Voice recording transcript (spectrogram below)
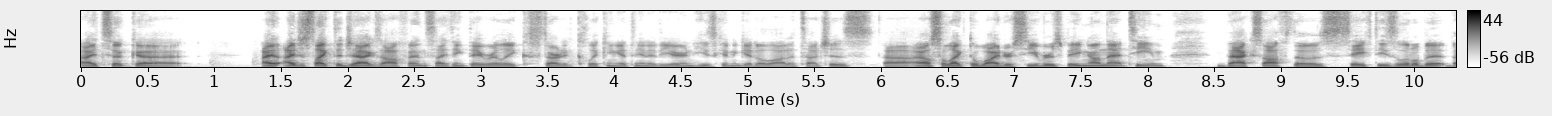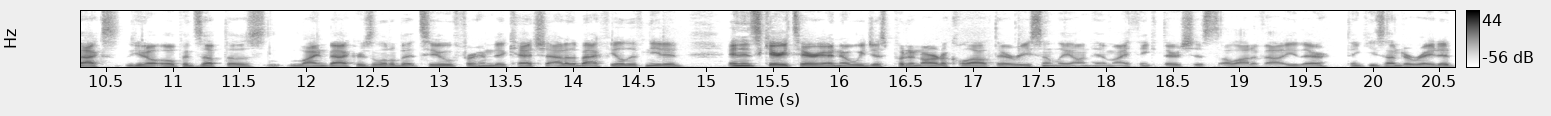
i took uh I, I just like the Jags offense. I think they really started clicking at the end of the year, and he's going to get a lot of touches. Uh, I also like the wide receivers being on that team. Backs off those safeties a little bit. Backs, you know, opens up those linebackers a little bit too for him to catch out of the backfield if needed. And then Scary Terry, I know we just put an article out there recently on him. I think there's just a lot of value there. I think he's underrated,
